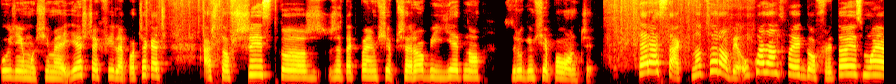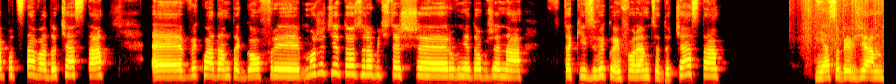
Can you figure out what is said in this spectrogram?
później musimy jeszcze chwilę poczekać, aż to wszystko, że tak powiem, się przerobi, jedno drugim się połączy. Teraz tak, no co robię? Układam swoje gofry, to jest moja podstawa do ciasta, e, wykładam te gofry, możecie to zrobić też e, równie dobrze na takiej zwykłej foremce do ciasta, ja sobie wzięłam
